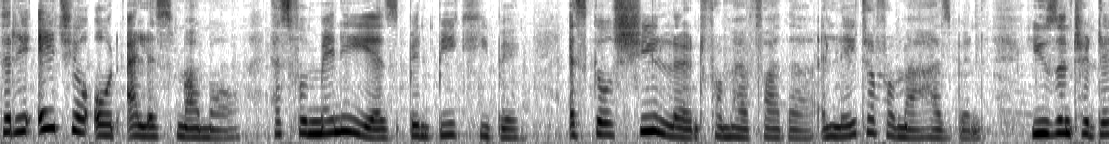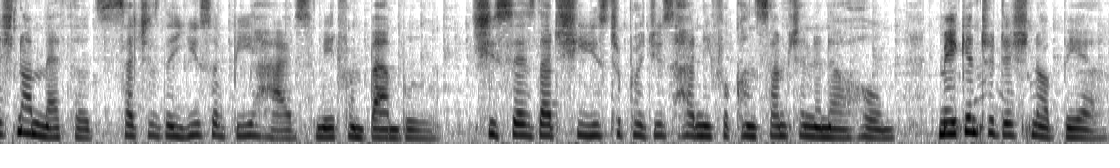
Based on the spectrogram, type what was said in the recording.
38-year-old Alice Mamur has for many years been beekeeping, a skill she learned from her father and later from her husband, using traditional methods such as the use of beehives made from bamboo. She says that she used to produce honey for consumption in her home, making traditional beer,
